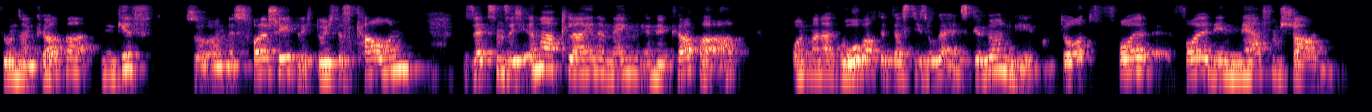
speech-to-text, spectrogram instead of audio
für unseren Körper ein Gift. So, ist voll schädlich. Durch das Kauen setzen sich immer kleine Mengen in den Körper ab und man hat beobachtet, dass die sogar ins Gehirn gehen und dort voll, voll den Nerven schaden.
